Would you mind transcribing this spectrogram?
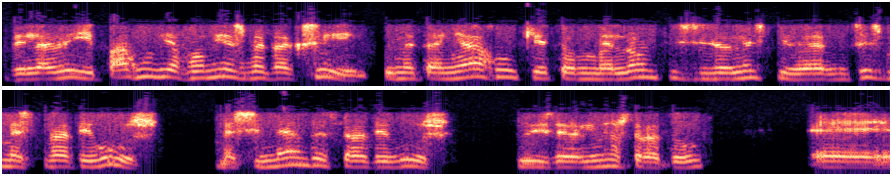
Δηλαδή υπάρχουν διαφωνίες μεταξύ του Νετανιάχου και των μελών της Ισραηλινής κυβέρνησης με στρατηγούς, με σημαίνοντε στρατηγούς του Ισραηλινού στρατού. Ε,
